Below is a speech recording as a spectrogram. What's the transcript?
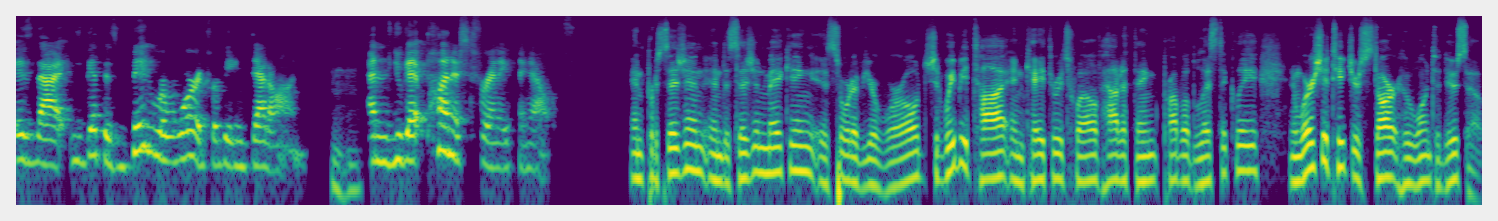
is that you get this big reward for being dead on. Mm-hmm. And you get punished for anything else and precision in decision making is sort of your world. Should we be taught in K through 12 how to think probabilistically? And where should teachers start who want to do so?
